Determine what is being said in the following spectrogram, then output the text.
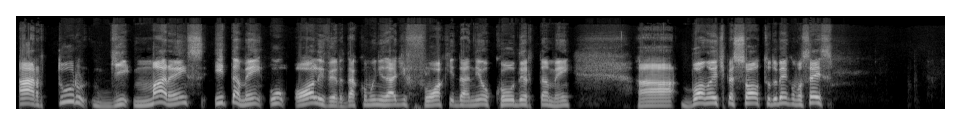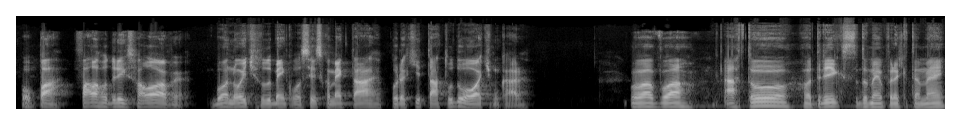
Arthur Guimarães e também o Oliver, da comunidade Flock da Neocoder também. Ah, boa noite, pessoal, tudo bem com vocês? Opa, fala Rodrigues, fala Oliver. Boa noite, tudo bem com vocês? Como é que tá? Por aqui tá tudo ótimo, cara. Boa, boa. Arthur, Rodrigues, tudo bem por aqui também?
